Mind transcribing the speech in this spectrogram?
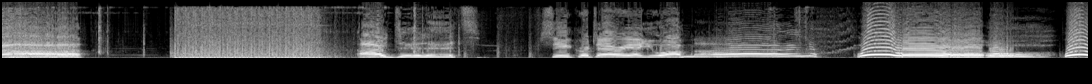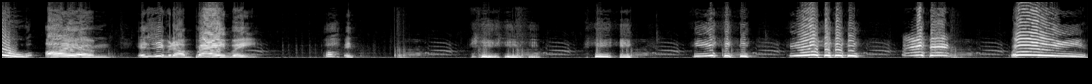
Ah! I did it! Secret area, you are mine! Woo! Woo! I am. It's even a baby. Oh, it. Whee!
